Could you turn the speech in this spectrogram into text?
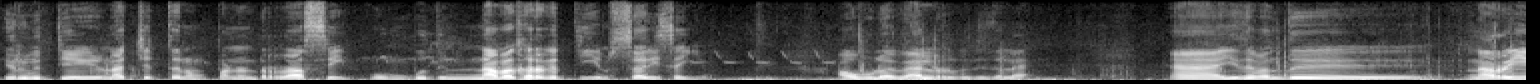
இருபத்தி ஏழு நட்சத்திரம் பன்னெண்டு ராசி ஒன்பது நவகிரகத்தையும் சரி செய்யும். அவ்வளோ வேலை இருக்குது இதில். இது வந்து நிறைய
